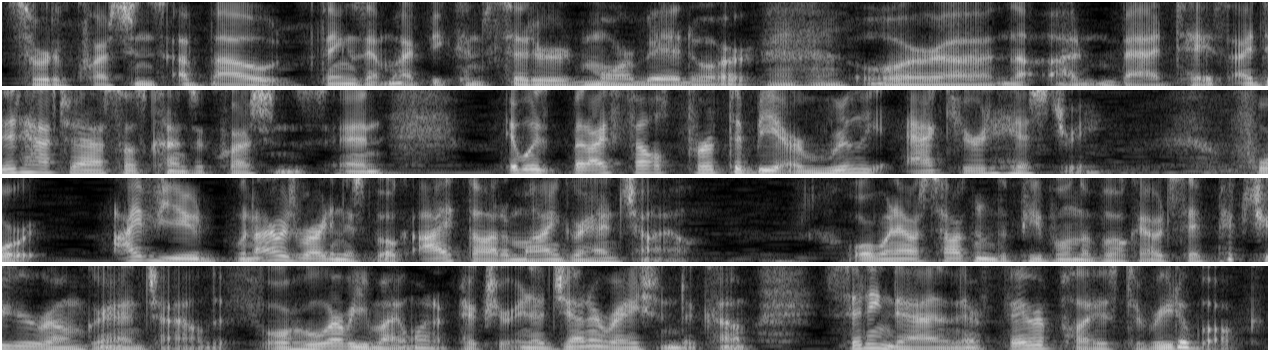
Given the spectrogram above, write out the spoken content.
sort of questions about things that might be considered morbid or or uh, not, uh, bad taste. I did have to ask those kinds of questions, and it was. But I felt for it to be a really accurate history. For I viewed when I was writing this book, I thought of my grandchild or when I was talking to the people in the book, I would say, picture your own grandchild, if, or whoever you might want to picture, in a generation to come, sitting down in their favorite place to read a book.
